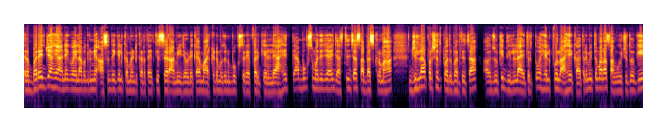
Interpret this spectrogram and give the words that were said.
तर बरेच जे आहे अनेक महिला भगिनींनी असं देखील कमेंट करतायत की सर आम्ही जेवढे काय मार्केटमधून बुक्स रेफर केलेले आहेत त्या बुक्समध्ये जे आहे जास्तीत जास्त अभ्यासक्रम हा जिल्हा परिषद पदभरतीचा जो की दिलेला आहे तर तो हेल्पफुल आहे का? तर मी तुम्हाला सांगू इच्छितो की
